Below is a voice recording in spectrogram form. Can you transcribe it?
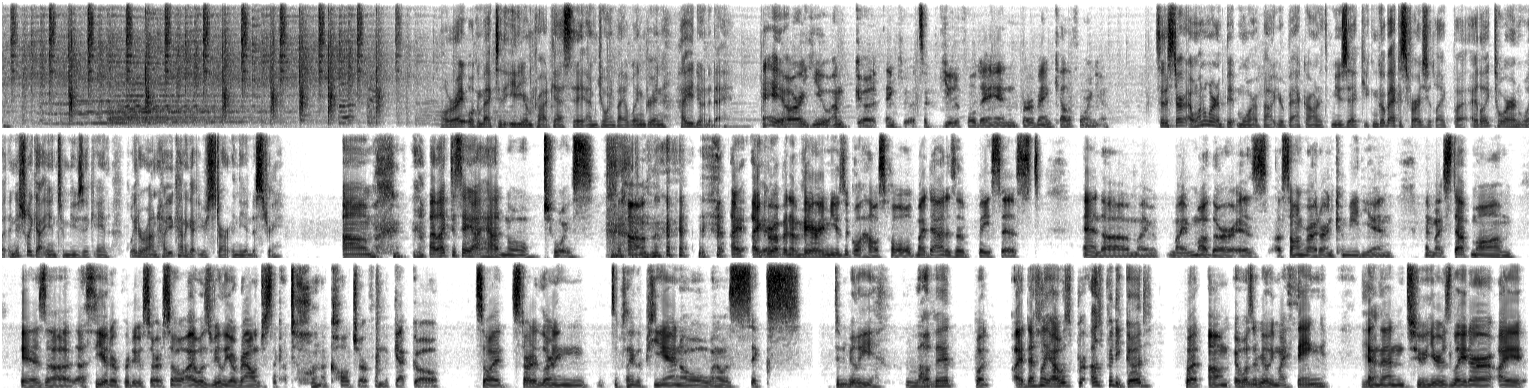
All right, welcome back to the EDM prodcast. Today, I'm joined by Lindgren. How are you doing today? Hey, how are you? I'm good, thank you. It's a beautiful day in Burbank, California. So, to start, I want to learn a bit more about your background with music. You can go back as far as you'd like, but I'd like to learn what initially got you into music and later on how you kind of got your start in the industry. Um, I like to say I had no choice. um, I, I yeah. grew up in a very musical household. My dad is a bassist, and uh, my my mother is a songwriter and comedian, and my stepmom is a, a, theater producer. So I was really around just like a ton of culture from the get go. So I started learning to play the piano when I was six. Didn't really love it, but I definitely I was I was pretty good, but um, it wasn't really my thing. Yeah. And then two years later, I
